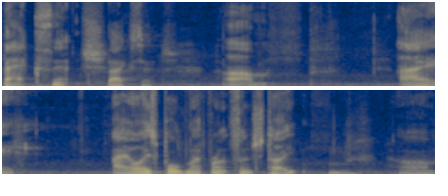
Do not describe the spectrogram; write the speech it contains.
back cinch. back cinch. I I always pulled my front cinch tight. Um,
